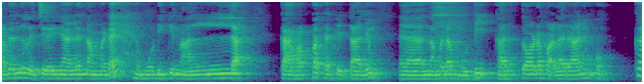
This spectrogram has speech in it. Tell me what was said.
അതെന്ന് വെച്ച് കഴിഞ്ഞാൽ നമ്മുടെ മുടിക്ക് നല്ല കറപ്പൊക്കെ കിട്ടാനും നമ്മുടെ മുടി കരുത്തോടെ വളരാനും ഒക്കെ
